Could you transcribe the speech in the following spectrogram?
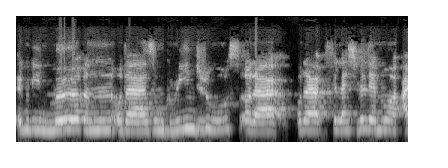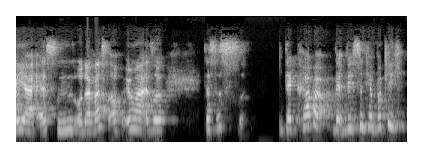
irgendwie Möhren oder so ein Green Juice oder, oder vielleicht will der nur Eier essen oder was auch immer. Also das ist der Körper, wir sind ja wirklich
